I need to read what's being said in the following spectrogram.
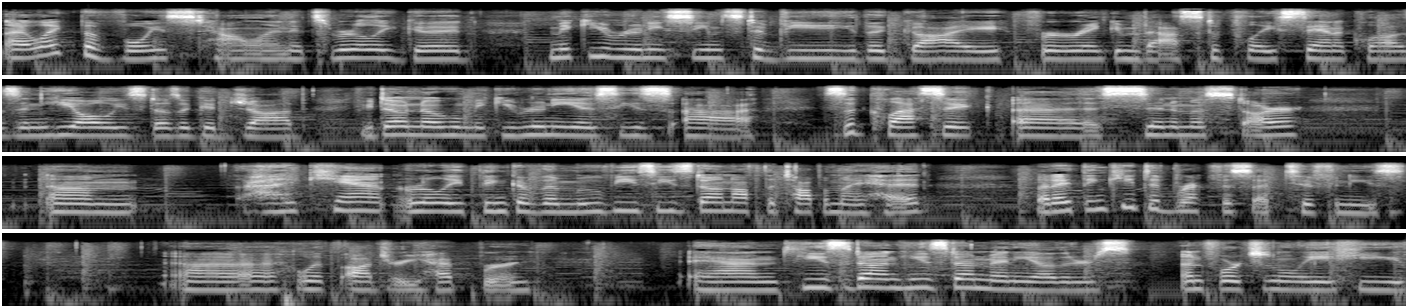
I like the voice talent, it's really good. Mickey Rooney seems to be the guy for Rankin Bass to play Santa Claus, and he always does a good job. If you don't know who Mickey Rooney is, he's, uh, he's a classic uh, cinema star. Um, I can't really think of the movies he's done off the top of my head, but I think he did Breakfast at Tiffany's uh, with Audrey Hepburn, and he's done he's done many others. Unfortunately, he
